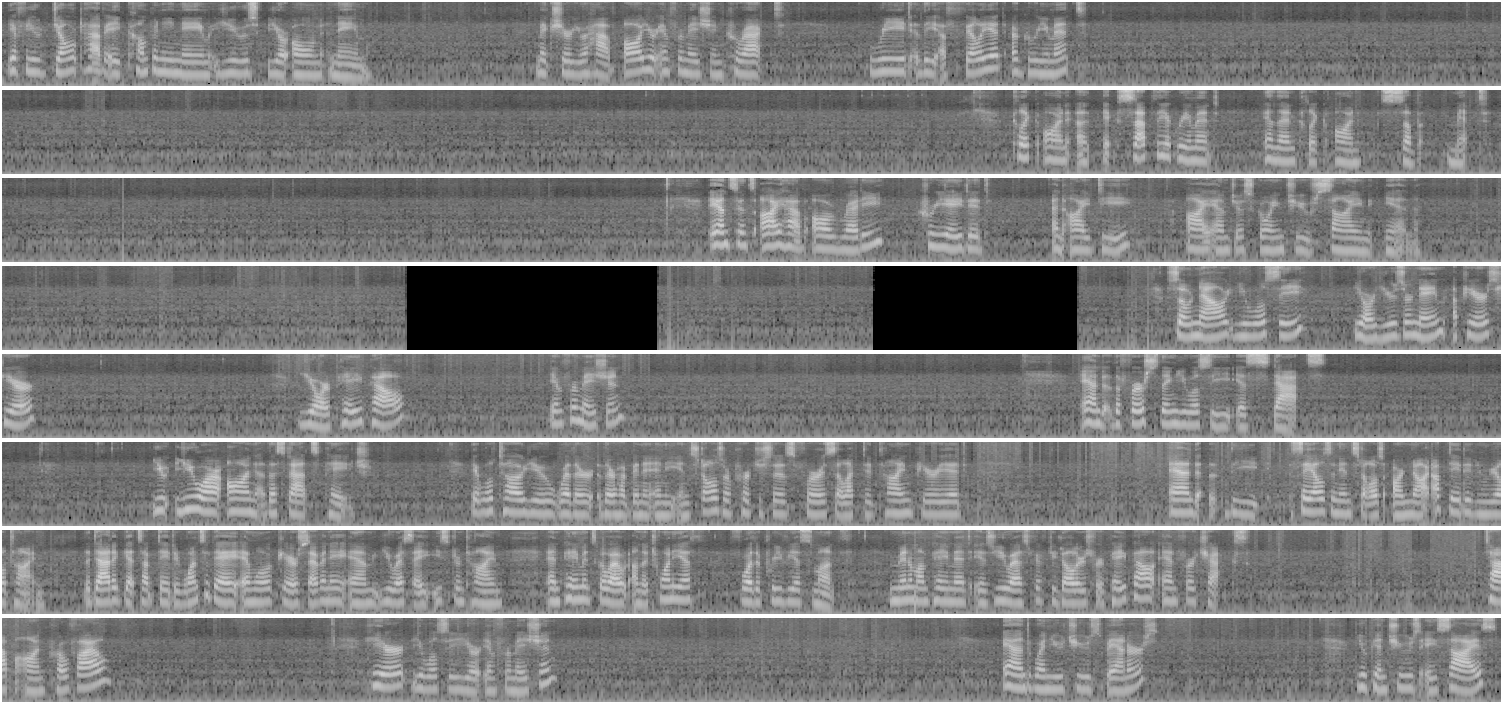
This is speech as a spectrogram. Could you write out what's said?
If you don't have a company name, use your own name. Make sure you have all your information correct. Read the affiliate agreement click on uh, accept the agreement and then click on submit. And since I have already created an ID, I am just going to sign in. So now you will see your username appears here, your PayPal information, and the first thing you will see is stats. You, you are on the stats page. It will tell you whether there have been any installs or purchases for a selected time period. And the sales and installs are not updated in real time. The data gets updated once a day and will appear 7 a.m. USA Eastern Time, and payments go out on the 20th for the previous month. Minimum payment is US $50 for PayPal and for checks. Tap on Profile here you will see your information. And when you choose banners, you can choose a size.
